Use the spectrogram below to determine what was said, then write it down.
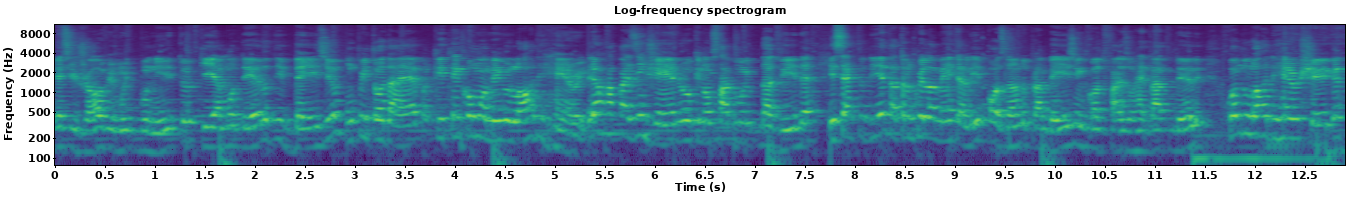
esse jovem muito bonito, que é modelo de Basil, um pintor da época que tem como amigo Lord Henry. Ele é um rapaz ingênuo que não sabe muito da vida, e certo dia tá tranquilamente ali posando pra Basil enquanto faz um retrato dele, quando Lord Henry chega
